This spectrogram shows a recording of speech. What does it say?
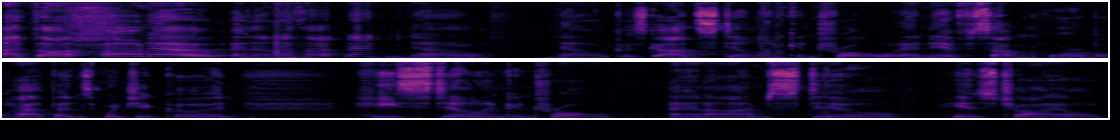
I thought, oh no, and then I thought, "Eh, no, no, because God's still in control, and if something horrible happens, which it could, He's still in control, and I'm still His child,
